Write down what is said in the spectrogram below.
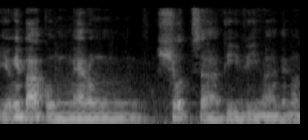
yung iba, kung merong shoot sa TV, mga ganon.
